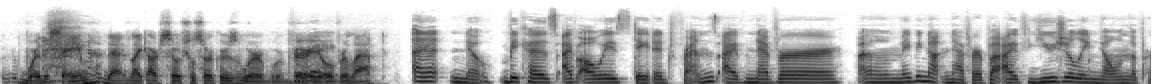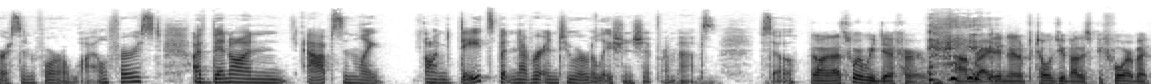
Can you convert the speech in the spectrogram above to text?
were the same? that like our social circles were were very Right. overlapped? Uh, no, because I've always dated friends. I've never, um, maybe not never, but I've usually known the person for a while first. I've been on apps and like on dates, but never into a relationship from apps. So Oh, that's where we differ, um, right? and I've told you about this before, but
